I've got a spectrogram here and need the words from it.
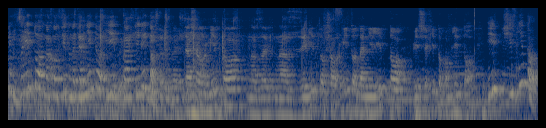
потім зберіть на холстіто натягніто і картініто. Це шаурміто, називіто, шаурміто, даніліто, від шефіто пабліто. І шістніто,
